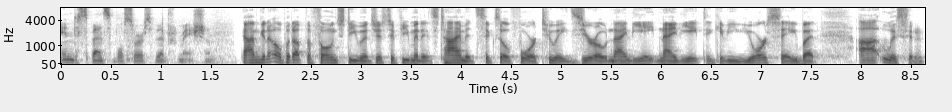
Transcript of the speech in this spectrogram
indispensable source of information. Now, I'm going to open up the phones to you in just a few minutes' time at 604 280 9898 to give you your say. But uh, listen,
